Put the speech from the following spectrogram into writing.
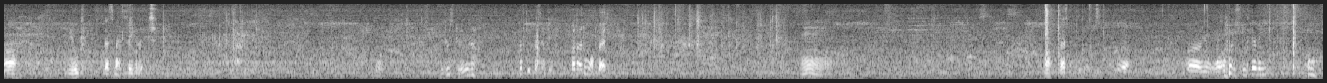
Uh, milk, that's my favorite. Oh, reduced clear 50%, but I don't want betting. Mm. Oh, that's my favorite. Uh, uh, you want it's too heavy. Oh.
